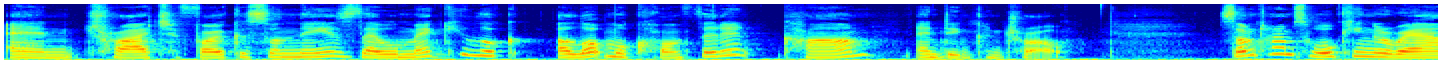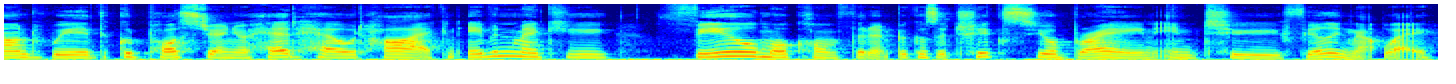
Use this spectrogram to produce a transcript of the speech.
and try to focus on these, they will make you look a lot more confident, calm, and in control. Sometimes walking around with good posture and your head held high can even make you feel more confident because it tricks your brain into feeling that way.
